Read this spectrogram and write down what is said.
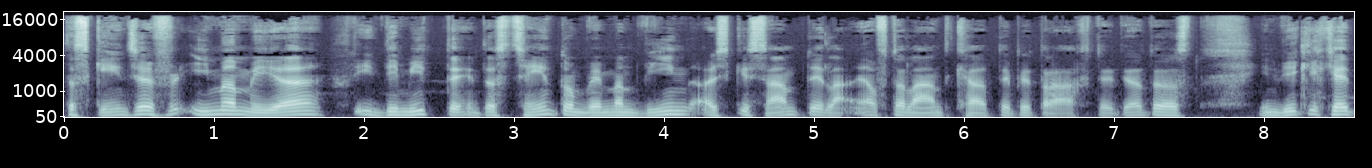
das Gänsehäufel immer mehr in die Mitte, in das Zentrum, wenn man Wien als gesamte auf der Landkarte betrachtet. Ja, du hast, in Wirklichkeit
